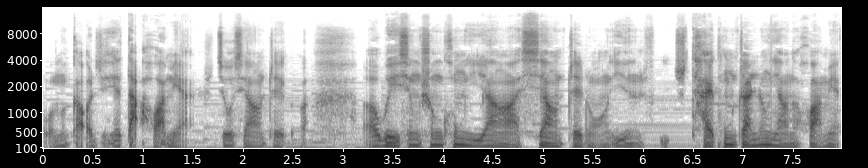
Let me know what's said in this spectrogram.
我们搞这些大画面，就像这个呃卫星升空一样啊，像这种引太空战争一样的画面。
